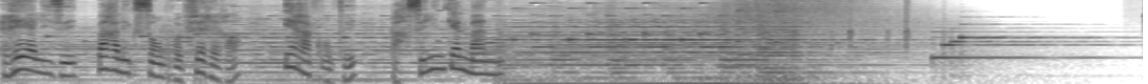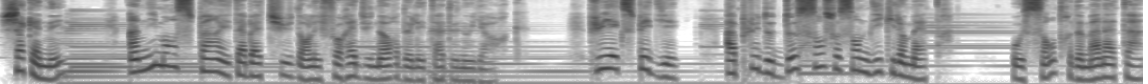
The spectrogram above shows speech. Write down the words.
réalisé par Alexandre Ferreira et raconté par Céline Kallmann. Chaque année, un immense pin est abattu dans les forêts du nord de l'État de New York, puis expédié à plus de 270 km au centre de Manhattan,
